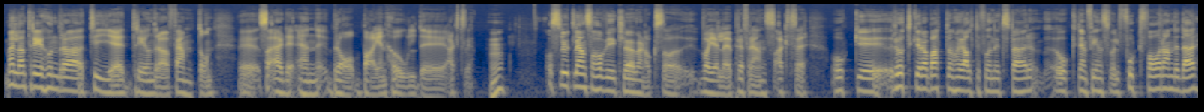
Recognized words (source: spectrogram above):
mellan 310 315 eh, så är det en bra buy and hold aktie. Mm. Och slutligen så har vi ju klövern också vad gäller preferensaktier. Och eh, Rutger-rabatten har ju alltid funnits där och den finns väl fortfarande där.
